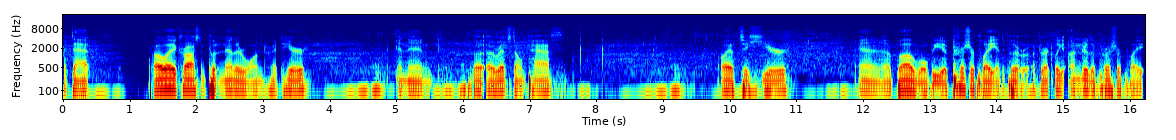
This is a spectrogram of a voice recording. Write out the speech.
Like that. All the way across and put another one right here. And then put a redstone path up to here. And above will be a pressure plate. You have to put it directly under the pressure plate.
